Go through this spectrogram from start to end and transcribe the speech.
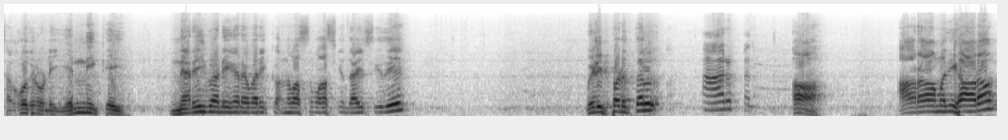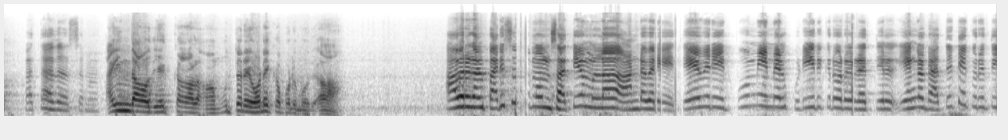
சகோதரருடைய எண்ணிக்கை நிறைவடைகிற வரைக்கும் அந்த வசவாசியம் தயவு செய்து வெளிப்படுத்தல் ஆ. ஆறாம் அதிகாரம் ஐந்தாவது எக்காலம் ஆ, முத்திரை உடைக்கப்படும் போது ஆ. அவர்கள் பரிசுத்தமும் சத்தியமுள்ள ஆண்டவரே தேவரீர் பூமியின் மேல் குடியிருக்கிறவர்களிடத்தில் எங்கள் ரத்தத்தை குறித்து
